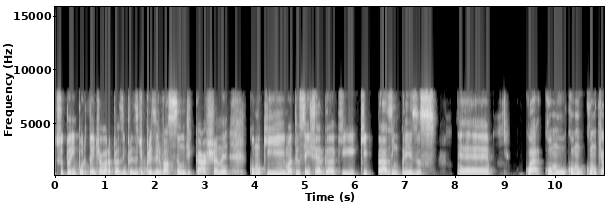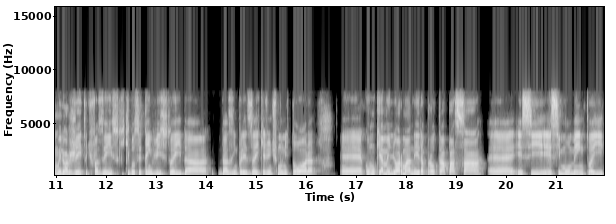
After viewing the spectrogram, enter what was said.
super importante agora para as empresas de preservação de caixa, né? Como que, Matheus, você enxerga que, que para as empresas, é, como, como, como que é o melhor jeito de fazer isso? O que, que você tem visto aí da, das empresas aí que a gente monitora? É, como que é a melhor maneira para ultrapassar é, esse, esse momento aí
